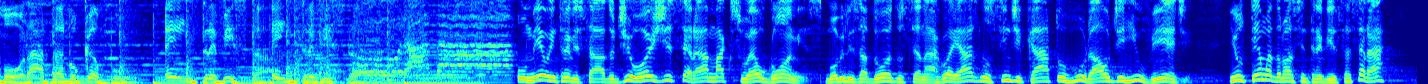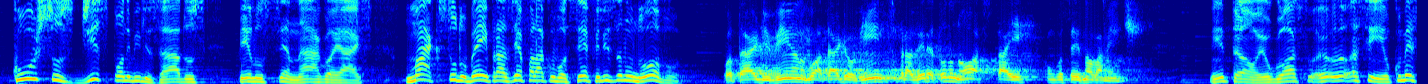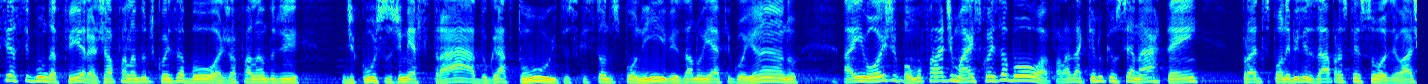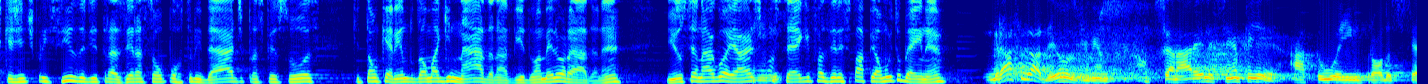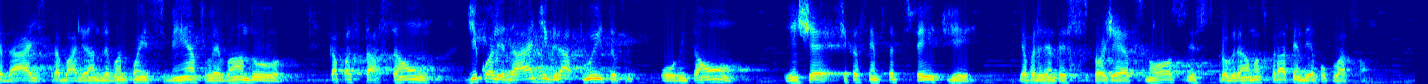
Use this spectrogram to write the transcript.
Morada no campo. Entrevista. Entrevista. Morada. O meu entrevistado de hoje será Maxwell Gomes, mobilizador do Senar Goiás no Sindicato Rural de Rio Verde. E o tema da nossa entrevista será cursos disponibilizados pelo Senar Goiás. Max, tudo bem? Prazer falar com você. Feliz ano novo. Boa tarde, Divino. Boa tarde, ouvintes. Prazer é todo nosso estar aí com vocês novamente. Então, eu gosto. Eu, assim, eu comecei a segunda-feira já falando de coisa boa, já falando de, de cursos de mestrado gratuitos que estão disponíveis lá no IF Goiano. Aí hoje vamos falar de mais coisa boa, falar daquilo que o Senar tem para disponibilizar para as pessoas. Eu acho que a gente precisa de trazer essa oportunidade para as pessoas que estão querendo dar uma guinada na vida, uma melhorada, né? E o Senar Goiás uhum. consegue fazer esse papel muito bem, né? Graças a Deus, Divino. O Senar ele sempre atua em prol da sociedade, trabalhando, levando conhecimento, levando capacitação de qualidade gratuita para o povo. Então, a gente fica sempre satisfeito de, de apresentar esses projetos nossos, esses programas para atender a população.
